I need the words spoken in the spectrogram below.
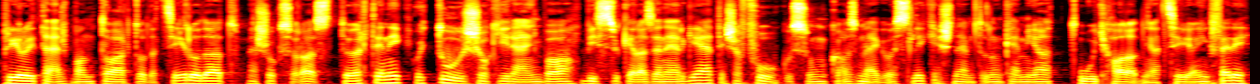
prioritásban tartod a célodat, mert sokszor az történik, hogy túl sok irányba visszük el az energiát, és a fókuszunk az megoszlik, és nem tudunk emiatt úgy haladni a céljaink felé,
